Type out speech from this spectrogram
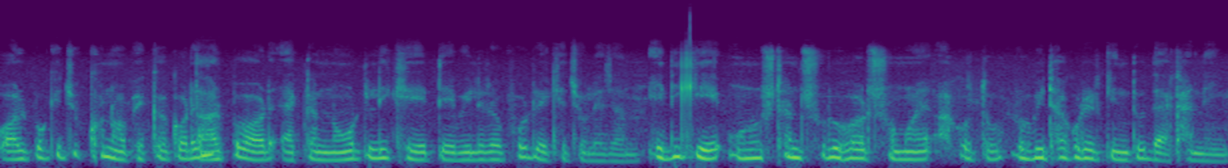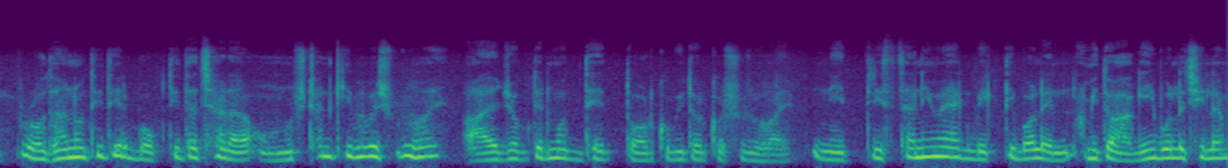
অল্প কিছুক্ষণ অপেক্ষা করেন, তারপর একটা নোট লিখে টেবিলের ওপর রেখে চলে যান। এদিকে অনুষ্ঠান শুরু হওয়ার সময় আগত রবি ঠাকুরের কিন্তু দেখা নেই। প্রধান অতিথির বক্তৃতা ছাড়া অনুষ্ঠান কীভাবে শুরু হয়? আয়োজকদের মধ্যে তর্ক বিতর্ক শুরু হয়। নেতৃস্থানীয় এক ব্যক্তি বলেন, আমি তো আগেই বলেছিলাম,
